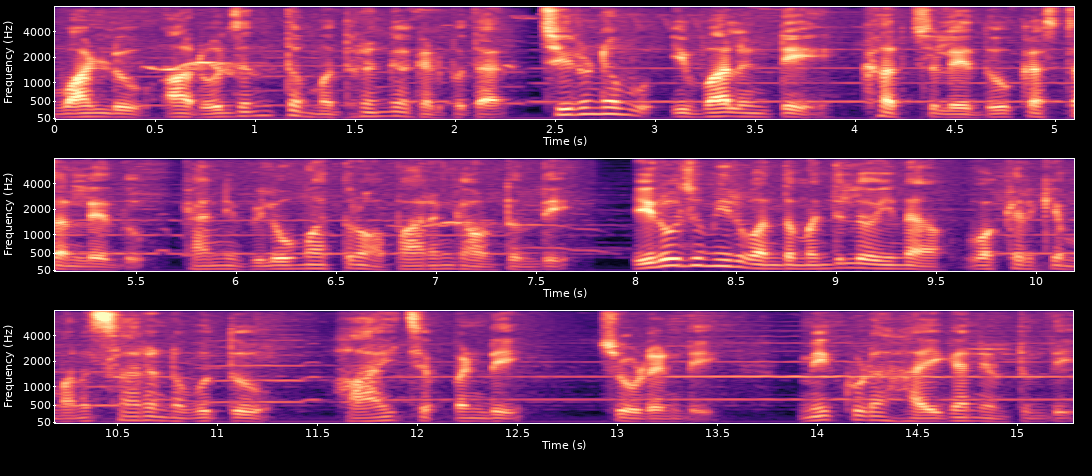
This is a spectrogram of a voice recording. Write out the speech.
వాళ్ళు ఆ రోజంతా మధురంగా గడుపుతారు. చిరునవ్వు ఇవ్వాలంటే ఖర్చు లేదు కష్టం లేదు. కానీ విలువ మాత్రం అపారంగా ఉంటుంది. ఈరోజు మీరు వంద మందిలో అయినా ఒకరికి మనసారా నవ్వుతూ హాయ్ చెప్పండి చూడండి. మీకు కూడా హాయిగానే ఉంటుంది.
